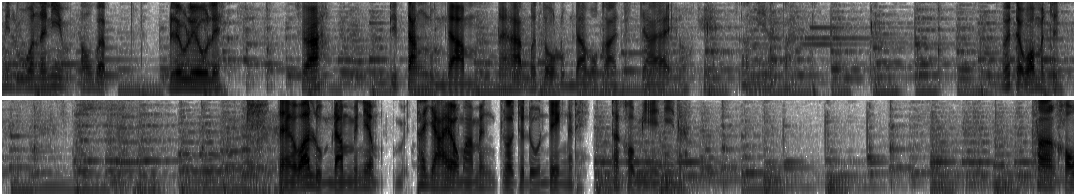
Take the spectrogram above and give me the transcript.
ไม่รู้ว่านะนี่เอาแบบเร็วๆเลยใช่ปะติดตั้งหลุมดำนะครับ เมื่อตกหลุมดำโอกาสย้ายโอเคตอนนี้แหละปะเฮ้ยแต่ว่ามันจะ แต่ว่าหลุมดำไหมเนี่ย ถ้าย้ายออกมาแม่งเราจะโดนเด้งอะดิถ้าเขามีไอ้นี่นะ ถ้าเขา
